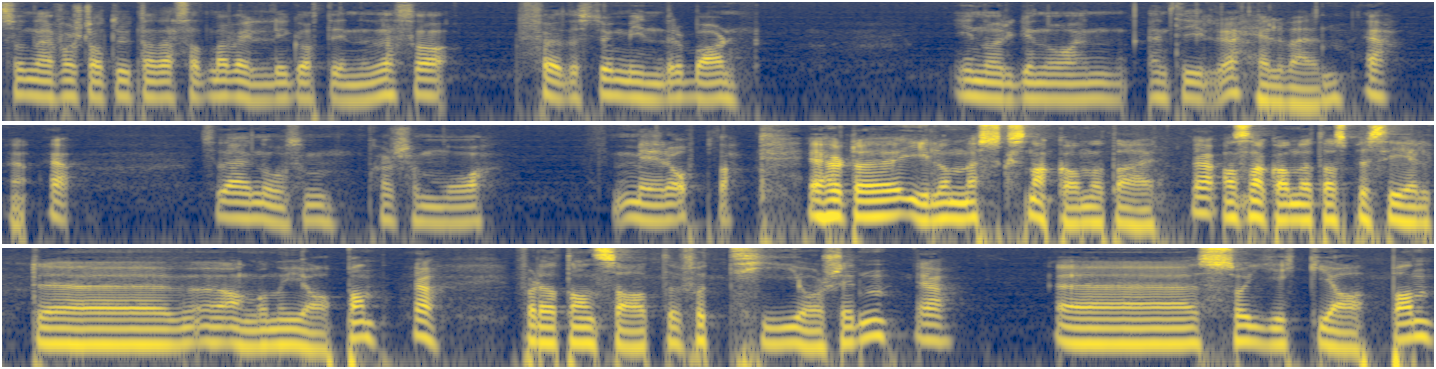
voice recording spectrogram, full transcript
Sånn jeg har forstått uten at jeg satt meg veldig godt inn i det, så fødes det jo mindre barn i Norge nå enn en tidligere. hele verden. Så det er noe som kanskje må mer opp, da. Jeg hørte Elon Musk snakke om dette her. Ja. Han snakka om dette spesielt uh, angående Japan. Ja. Fordi at han sa at for ti år siden Ja. Eh, så gikk Japan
